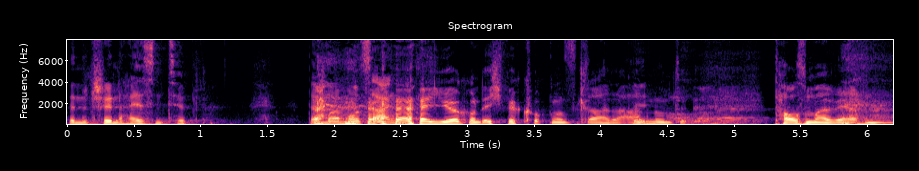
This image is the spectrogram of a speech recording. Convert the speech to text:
einen schönen heißen Tipp? Da man muss sagen, Jörg und ich, wir gucken uns gerade an und tausendmal werfen.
